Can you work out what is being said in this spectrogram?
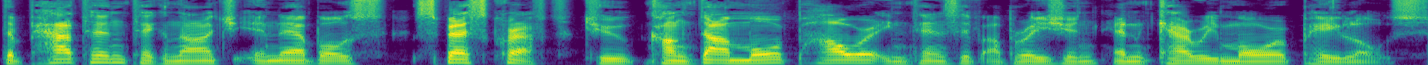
The patent technology enables spacecraft to conduct more power intensive operation and carry more payloads.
